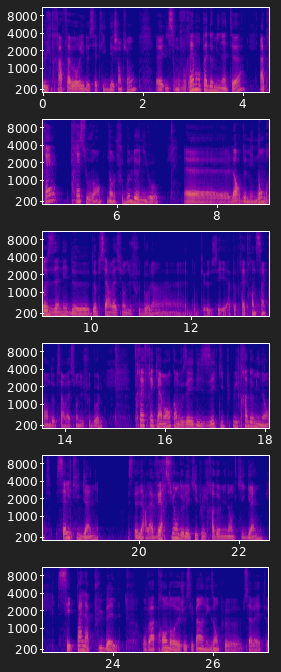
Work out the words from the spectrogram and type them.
ultra favori de cette Ligue des Champions. ils sont vraiment pas dominateurs. Après, très souvent, dans le football de haut niveau, euh, lors de mes nombreuses années d'observation du football, hein, euh, donc euh, c'est à peu près 35 ans d'observation du football, très fréquemment, quand vous avez des équipes ultra dominantes, celle qui gagne, c'est-à-dire la version de l'équipe ultra dominante qui gagne, c'est pas la plus belle. On va prendre, je sais pas, un exemple, ça va être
